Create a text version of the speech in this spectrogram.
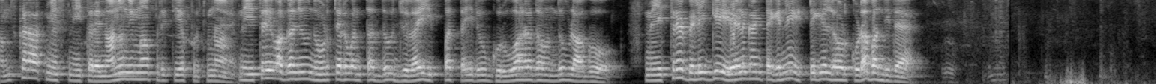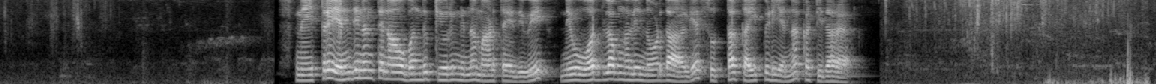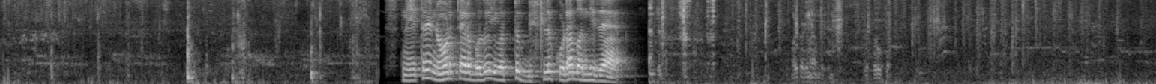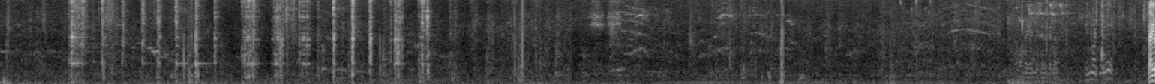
ನಮಸ್ಕಾರ ಆತ್ಮೀಯ ಸ್ನೇಹಿತರೆ, ನಾನು ನಿಮ್ಮ ಪ್ರೀತಿಯ ಪೃಥ್ವಿನಾಯ್ ಸ್ನೇಹಿತರೆ, ಇವಾಗ ನೀವು ನೋಡ್ತಿರುವಂತದ್ದು ಜುಲೈ ಇಪ್ಪತ್ತೈದು ಗುರುವಾರದ ಒಂದು ವ್ಲಾಗು. ಸ್ನೇಹಿತರೆ, ಬೆಳಿಗ್ಗೆ ಏಳು ಗಂಟೆಗೆನೆ ಇಟ್ಟಿಗೆ ಲೋಡ್ ಕೂಡ ಬಂದಿದೆ. ಸ್ನೇಹಿತರೆ, ಎಂದಿನಂತೆ ನಾವು ಬಂದು ಕ್ಯೂರಿಂಗ್ ಅನ್ನ ಮಾಡ್ತಾ ಇದ್ದೀವಿ, ನೀವು ಓದ್ ಬ್ಲಾಗ್ನಲ್ಲಿ ನೋಡ್ದ ಹಾಗೆ ಸುತ್ತ ಕೈಪಿಡಿಯನ್ನ ಕಟ್ಟಿದ್ದಾರೆ. ಸ್ನೇಹಿತರೆ ನೋಡ್ತಾ ಇರ್ಬೋದು ಇವತ್ತು ಬಿಸಿಲು ಕೂಡ ಬಂದಿದೆ. ಸರ್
